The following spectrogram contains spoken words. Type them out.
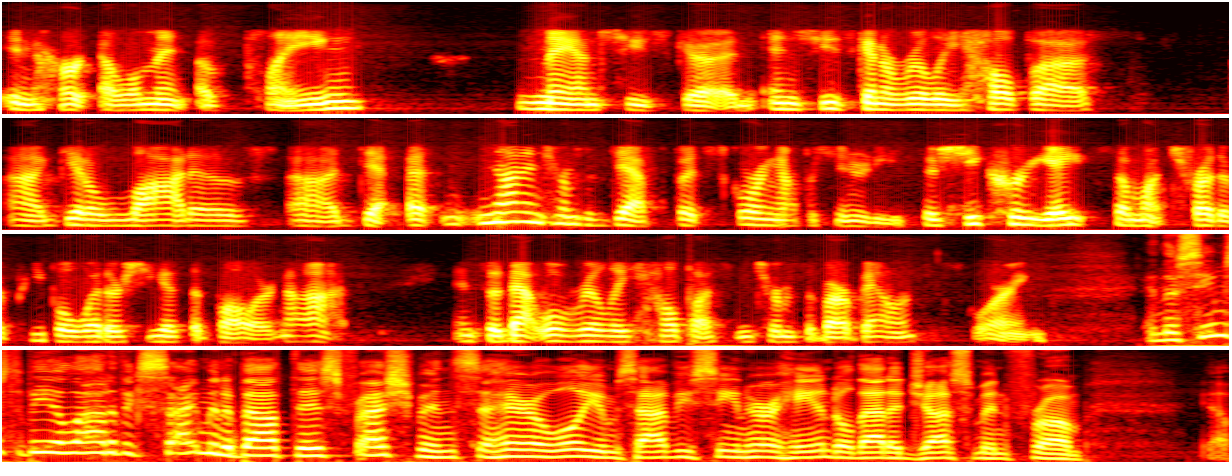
in her element of playing, man, she's good. And she's going to really help us uh, get a lot of, uh, de- uh, not in terms of depth, but scoring opportunities. So she creates so much for other people, whether she has the ball or not. And so that will really help us in terms of our balance of scoring. And there seems to be a lot of excitement about this freshman, Sahara Williams. Have you seen her handle that adjustment from you know,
